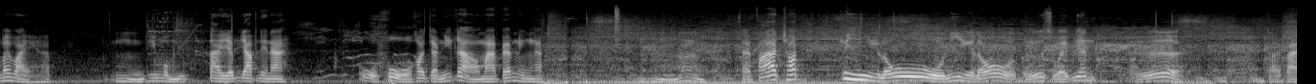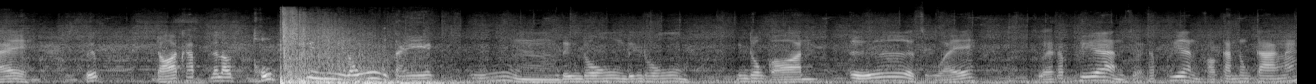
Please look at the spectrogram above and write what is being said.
ไม่ไหวครับ อืมทีมผมตายยับยับๆเลยนะโอ้โหเขาจับนิกาออกมาแป๊บหนึ่งครับสายฟ้าช็อตนี่โลนี่โลเออสวยเพื่อน เออต่อยไปปึ๊บดอทครับ แล้วเราทุบนี่โลแตกอืมดึงธงดึงธงดึงธงก่อน เออ สวย สวยครับเพื่อน สวยครับเพื่อน ขอกันตรงกลางนะ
